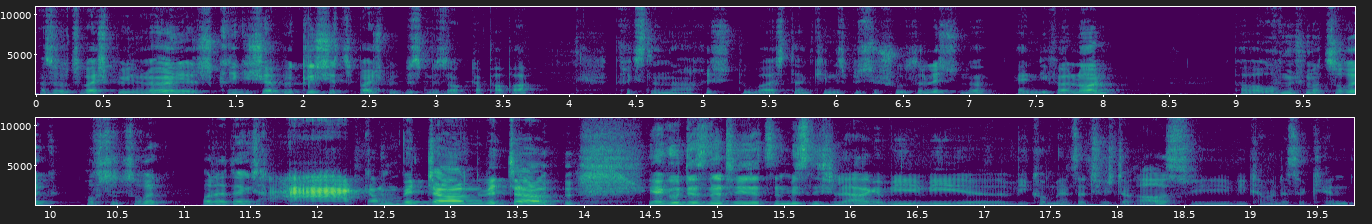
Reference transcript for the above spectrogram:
also zum Beispiel, ne, jetzt kriege ich ja wirklich, jetzt zum Beispiel bist besorgter Papa, kriegst eine Nachricht, du weißt, dein Kind ist ein bisschen schusselig, ne? Handy verloren. Papa, ruf mich mal zurück. Rufst du zurück? Oder denkst ah, komm, bitte schon, bitte schon. Ja gut, das ist natürlich jetzt eine missliche Lage. Wie, wie, wie kommt man jetzt natürlich da raus? Wie, wie kann man das erkennen?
